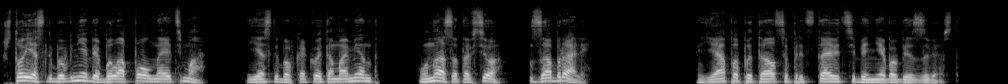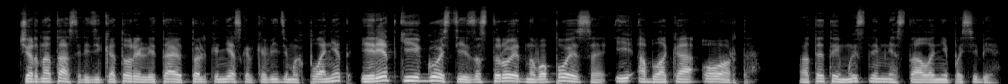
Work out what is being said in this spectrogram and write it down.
Что, если бы в небе была полная тьма? Если бы в какой-то момент у нас это все забрали? Я попытался представить себе небо без звезд. Чернота, среди которой летают только несколько видимых планет, и редкие гости из астероидного пояса и облака Оорта. От этой мысли мне стало не по себе.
